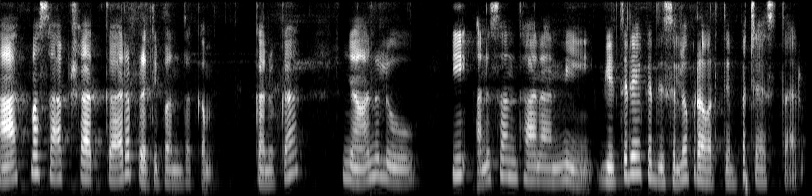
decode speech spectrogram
ఆత్మ సాక్షాత్కార ప్రతిబంధకం. కనుక జ్ఞానులు ఈ అనుసంధానాన్ని వ్యతిరేక దిశలో ప్రవర్తింపచేస్తారు.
